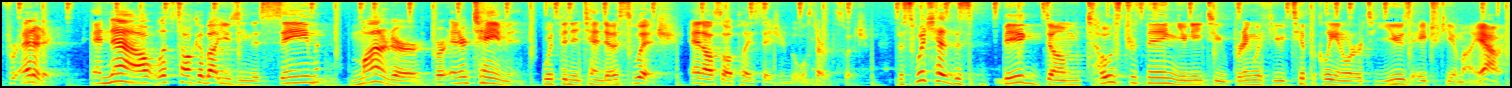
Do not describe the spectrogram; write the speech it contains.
for editing. And now let's talk about using the same monitor for entertainment with the Nintendo Switch and also a PlayStation, but we'll start with the Switch. The Switch has this big dumb toaster thing you need to bring with you typically in order to use HDMI out.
